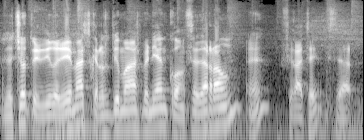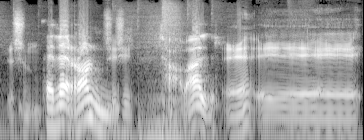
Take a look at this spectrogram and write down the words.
de hecho, te digo, y además que las últimas venían con CD-ROM, ¿eh? Fíjate, es un, CD-ROM. Sí, sí. Chaval. ¿Eh? Eh,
